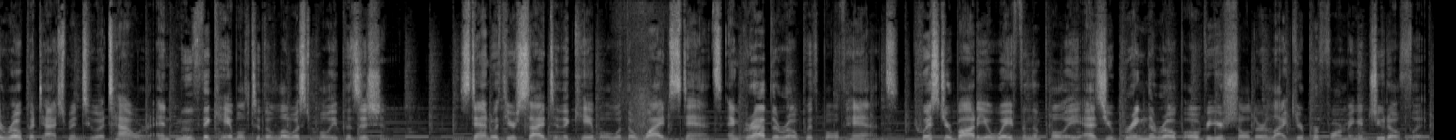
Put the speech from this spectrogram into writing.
a rope attachment to a tower and move the cable to the lowest pulley position. Stand with your side to the cable with a wide stance and grab the rope with both hands. Twist your body away from the pulley as you bring the rope over your shoulder like you're performing a judo flip.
